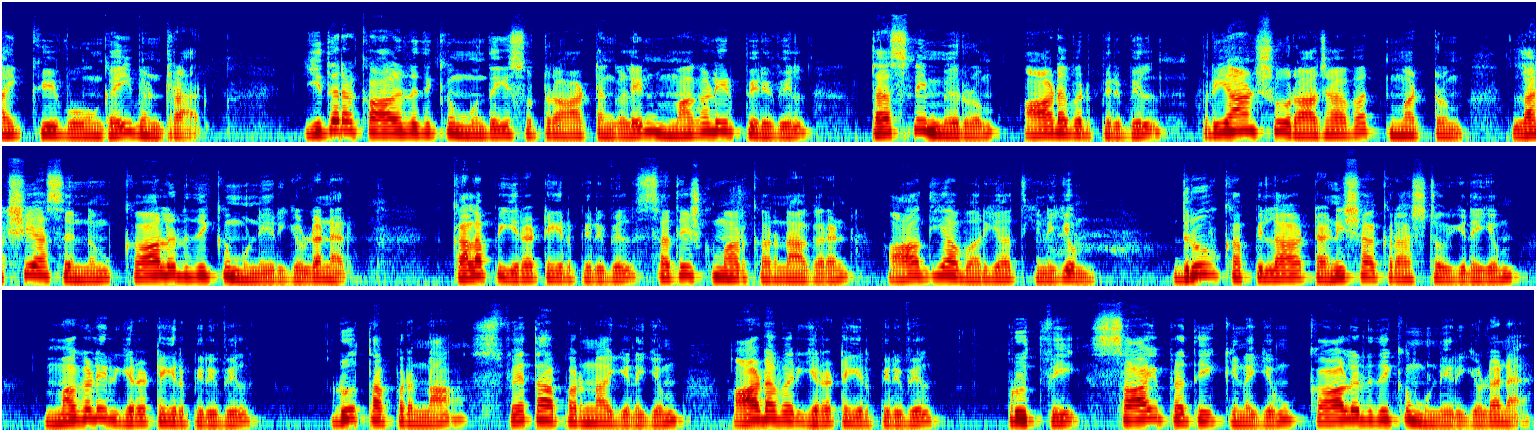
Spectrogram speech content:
ஐக்யூவோங்கை வென்றார். இதர காலிறுதிக்கு முந்தைய சுற்று ஆட்டங்களின் மகளிர் பிரிவில் தஸ்னிம் மிர்ரும் ஆடவர் பிரிவில் பிரியான்ஷு ராஜாவத் மற்றும் லக்ஷயா சென்னும் காலிறுதிக்கு முன்னேறியுள்ளனர். கலப்பு இரட்டையர் பிரிவில் சதீஷ்குமார் கருணாகரன் ஆத்யா வரியாத் இணையும் த்ருவ் கபிலா டனிஷா கிராஸ்டோ இணையும் மகளிர் இரட்டையர் பிரிவில் ரூத் அபர்ணா ஸ்வேதா பர்ணா இணையும் ஆடவர் இரட்டையர் பிரிவில் பிருத்வி சாய் பிரதீக் இணையும் காலிறுதிக்கு முன்னேறியுள்ளன.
